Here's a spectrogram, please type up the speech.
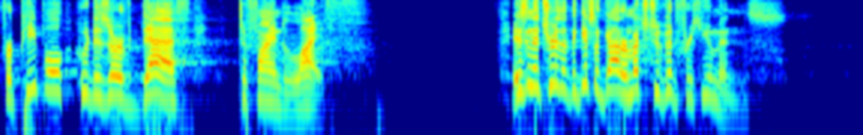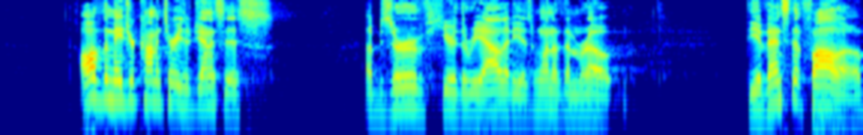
for people who deserve death to find life? Isn't it true that the gifts of God are much too good for humans? All of the major commentaries of Genesis observe here the reality as one of them wrote. The events that follow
